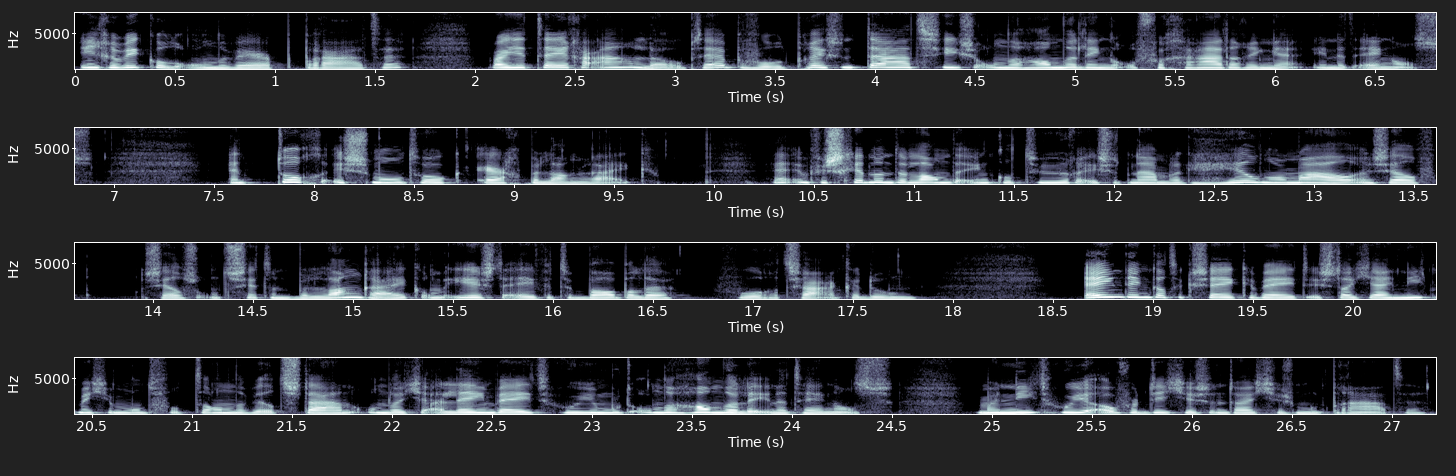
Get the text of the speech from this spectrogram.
ingewikkelde onderwerpen praten waar je tegenaan loopt. Hè? Bijvoorbeeld presentaties, onderhandelingen of vergaderingen in het Engels. En toch is smalltalk erg belangrijk. In verschillende landen en culturen is het namelijk heel normaal en zelf, zelfs ontzettend belangrijk om eerst even te babbelen voor het zaken doen. Eén ding dat ik zeker weet is dat jij niet met je mond vol tanden wilt staan omdat je alleen weet hoe je moet onderhandelen in het Engels, maar niet hoe je over ditjes en datjes moet praten.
